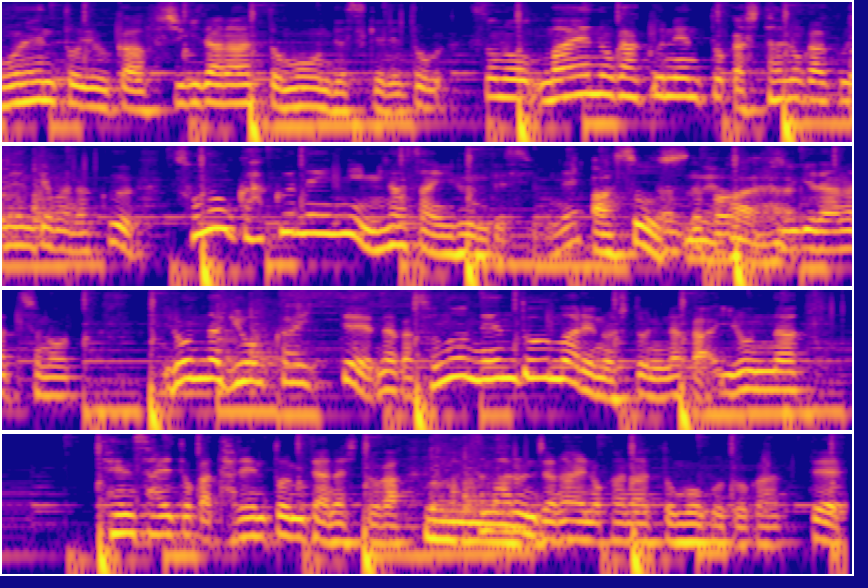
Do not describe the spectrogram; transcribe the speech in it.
ご縁というか不思議だなと思うんですけれどその前の学年とか下の学年ではなくその学年に皆さんいるんですよね。あそうですね不思議だなってそのいろんな業界ってなんかその年度生まれの人になんかいろんな天才とかタレントみたいな人が集まるんじゃないのかなと思うことがあって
